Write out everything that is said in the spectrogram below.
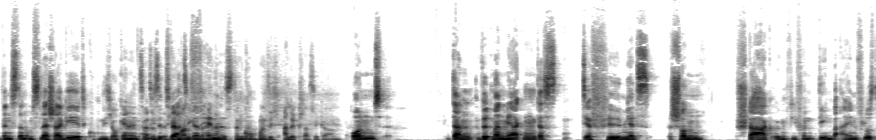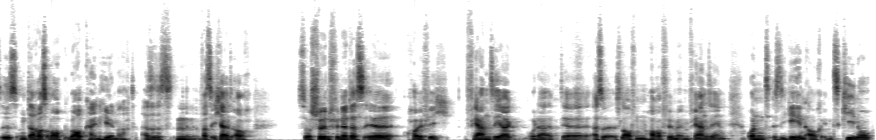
wenn es dann um Slasher geht, gucken die sich auch gerne so also, diese 80er Wenn man Fan ist, dann genau. guckt man sich alle Klassiker an. Und dann wird man merken, dass der Film jetzt schon stark irgendwie von denen beeinflusst ist und daraus aber auch überhaupt keinen Hehl macht. Also das, mhm. was ich halt auch so schön finde, dass äh, häufig Fernseher oder der, also es laufen Horrorfilme im Fernsehen und sie gehen auch ins Kino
